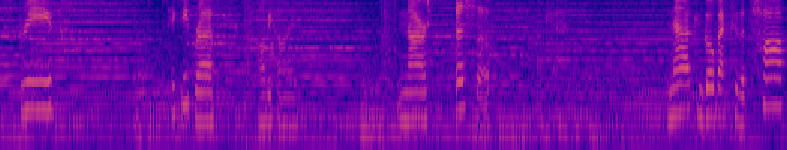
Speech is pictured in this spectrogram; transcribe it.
Just breathe. Take deep breaths. I'll be fine. Narspicious. Okay. Now I can go back to the top.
